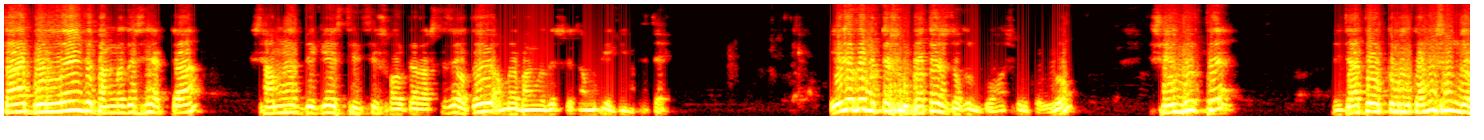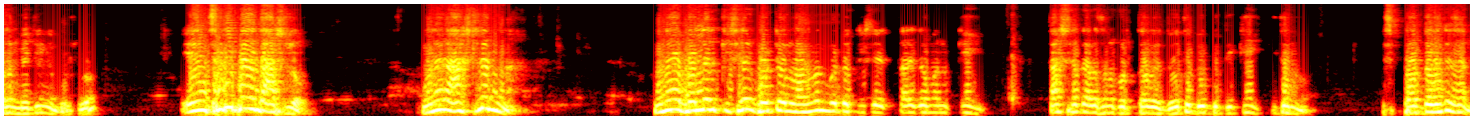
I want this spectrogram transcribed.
তারা বললেন যে বাংলাদেশে একটা সামনের দিকে স্থিতিশীল সরকার আসতেছে, অতএব আমরা বাংলাদেশের সামনে দিকে এগিয়ে নিতে চাই। এরকম একটা সুবাতাস যখন বহা শুরু করল, সেই মুহূর্তে জাতীয় ঐক্যমত কমিশন যখন মিটিং এ বসল, এনসিপি পর্যন্ত আসলো। ওনারা আসলেন না। ওনারা বললেন, কিসের বৈঠক লন্ডন বৈঠক কিসের তারেক রহমান কি? তার সাথে আলোচনা করতে হবে, যৌথ বিবৃতি কি? জন্য? স্পর্ধা দেখেছেন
